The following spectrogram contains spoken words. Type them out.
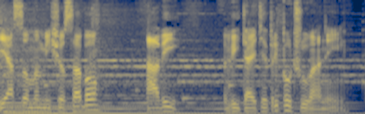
Ja som Mišo Sabo a vy vítajte pri počúvaní.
